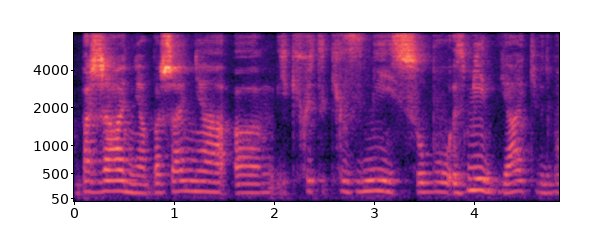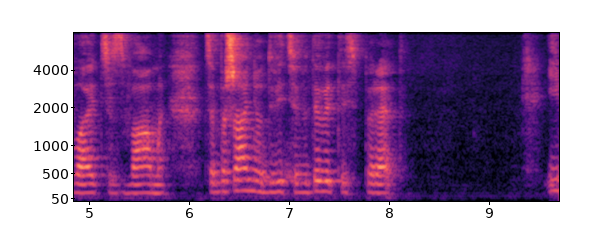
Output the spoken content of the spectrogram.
бажання, бажання якихось таких змін, змін, які відбуваються з вами. Це бажання, дивіться, ви дивитесь вперед. І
